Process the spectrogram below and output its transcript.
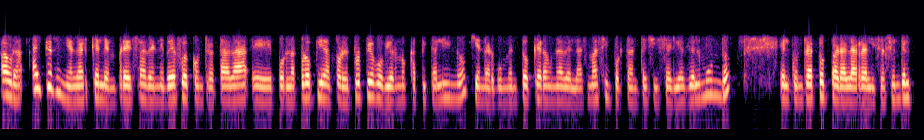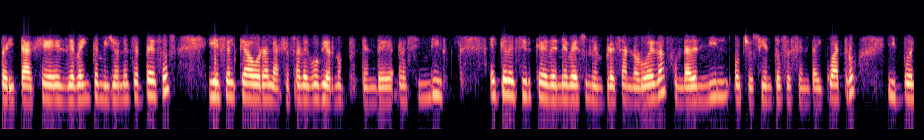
Ahora, hay que señalar que la empresa DNB fue contratada eh, por la propia, por el propio gobierno capitalino, quien argumentó que era una de las más importantes y serias del mundo. El contrato para la realización del peritaje es de 20 millones de pesos y es el que ahora la jefa de gobierno pretende rescindir. Hay que decir que DNB es una empresa noruega fundada en 1864 y pues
